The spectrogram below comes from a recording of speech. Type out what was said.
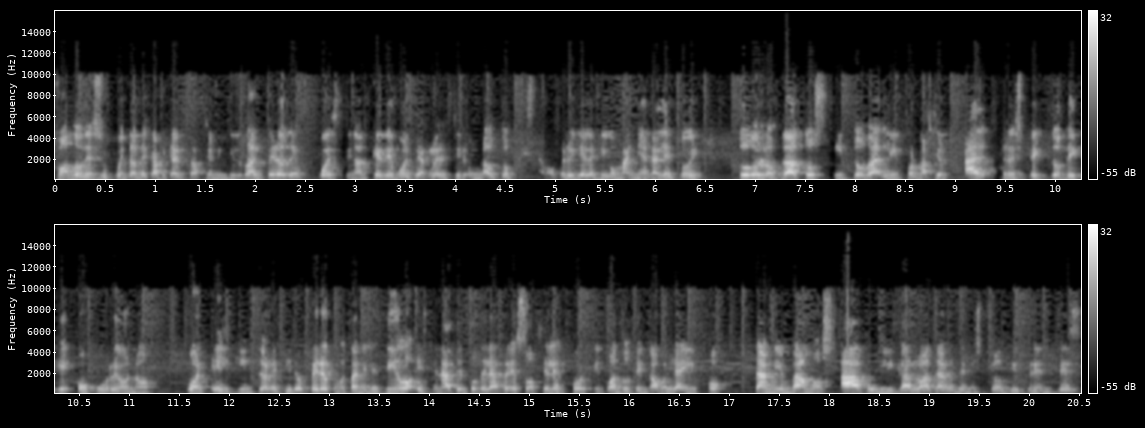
fondos de sus cuentas de capitalización individual, pero después tengan que devolverlo, es decir, un autopréstamo. Pero ya les digo, mañana les doy todos los datos y toda la información al respecto de qué ocurre o no con el quinto retiro. Pero como también les digo, estén atentos de las redes sociales porque cuando tengamos la info también vamos a publicarlo a través de nuestros diferentes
